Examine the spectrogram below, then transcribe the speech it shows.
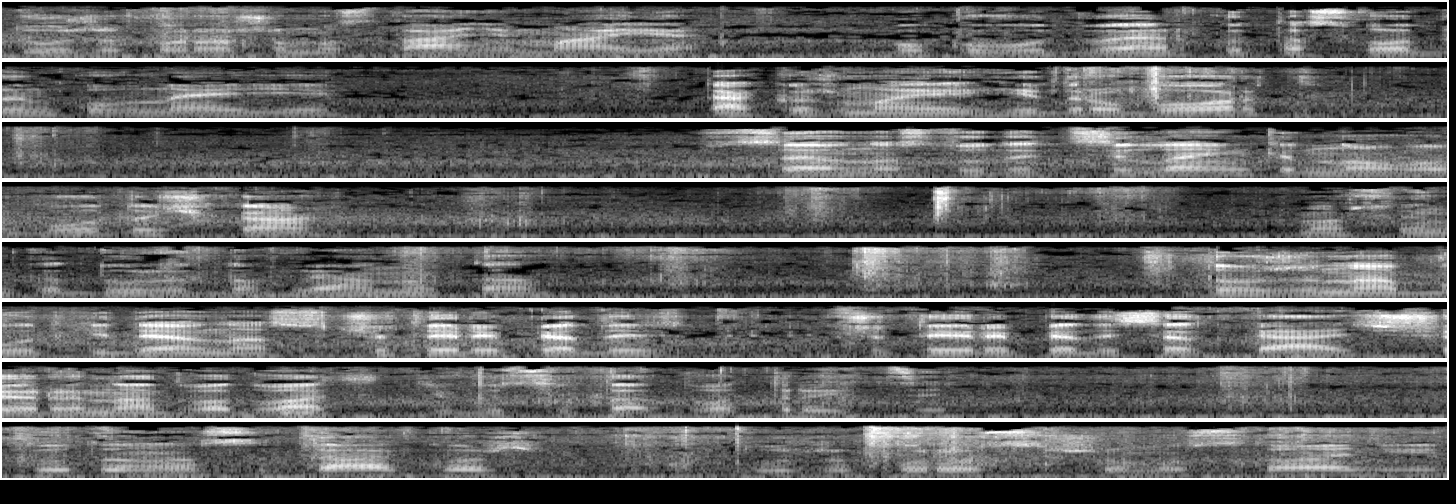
в дуже хорошому стані, має бокову дверку та сходинку в неї. Також має гідроборд. Все в нас тут ціленьке, нова будочка. Машинка дуже доглянута. Довжина будки йде в нас 4,55, ширина 2,20 і висота 2,30. Тут у нас також в дуже хорошому стані.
